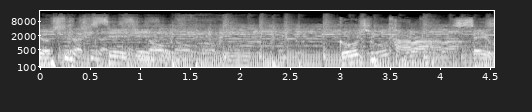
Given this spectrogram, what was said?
吉崎誠二の5時から正論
